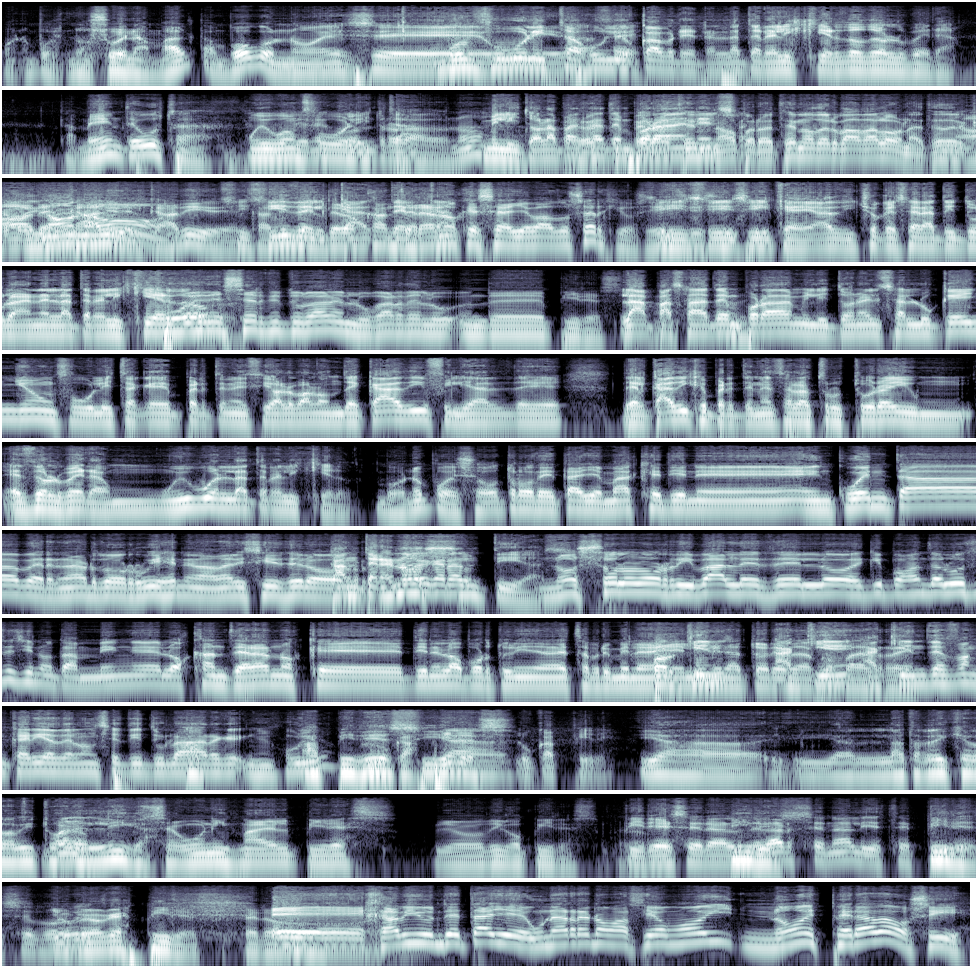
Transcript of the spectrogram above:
Bueno, pues no suena mal tampoco, no es... Eh, Buen futbolista Julio Cabrera, el lateral izquierdo de Olvera. ¿También te gusta? Muy buen futbolista. ¿no? Militó la pasada temporada este, en No, pero este no del Badalona, este del no, Cádiz. No, no, del Cádiz. Sí, sí, del, de los canteranos que se ha llevado Sergio. Sí sí, sí que ha dicho que será titular en el lateral izquierdo. Puede ser titular en lugar de, de Pires. La pasada temporada militó en el Sanluqueño, un futbolista que perteneció al Balón de Cádiz, filial de, del Cádiz, que pertenece a la estructura y es de Olvera, un muy buen lateral izquierdo. Bueno, pues otro detalle más que tiene en cuenta Bernardo Ruiz en el análisis de los... Canteranos de garantías. no solo los rivales de los equipos andaluces, sino también eh, los canteranos que tiene la oportunidad en esta primera eliminatoria ¿a, quién, ¿A quién desbancaría del once titular en Julio? A Pires Lucas y Pires. A, Lucas Pires. Y, a, y al lateral izquierdo habitual en Liga. Según Ismael Pires. Yo digo Pires. Pires era el del Arsenal y este es Pires. Yo creo que es Pires. Pero... Eh, Javi, un detalle, una renovación hoy no esperada o sí.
